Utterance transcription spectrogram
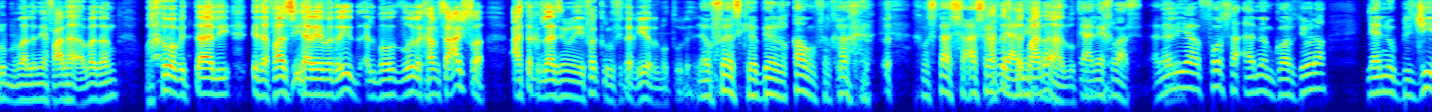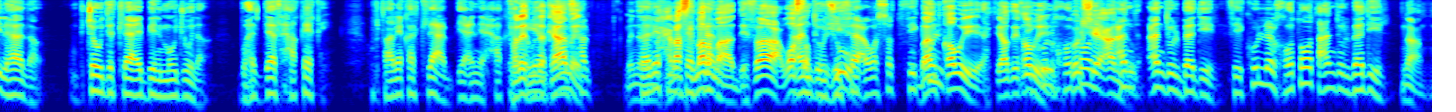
ربما لن يفعلها ابدا وبالتالي إذا فاز فيها ريال مدريد البطولة 15 أعتقد لازم يفكروا في تغيير البطولة لو فاز كبير القوم في الخ... 15 10 حتفقد يعني معناها خلاص. البطولة. يعني خلاص أنا. لي فرصة أمام جوارديولا لأنه بالجيل هذا وبجوده لاعبين الموجودة وهداف حقيقي وبطريقة لعب يعني حقيقية فريق متكامل. من متكامل. المرمى دفاع وسط عنده هجوم. دفاع وسط في بنك كل قوي احتياطي قوي. كل كل, شيء عنده. عند عنده البديل. في كل الخطوط عنده البديل. نعم.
